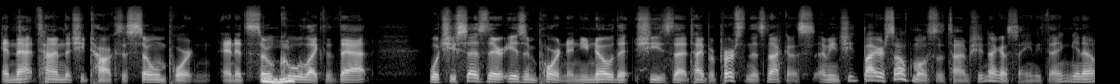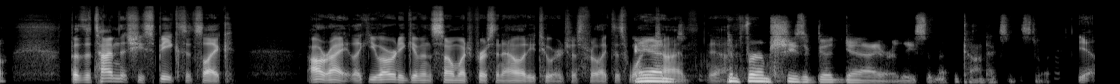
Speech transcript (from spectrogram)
and that time that she talks is so important and it's so Mhm. cool like that that what she says there is important and you know that she's that type of person that's not going to i mean she's by herself most of the time. She's not going to say anything you know? But the time that she speaks it's like all right like you've already given so much personality to her just for like this one And time. Yeah. Confirms she's a good guy, or at least in the context of the story. Yeah.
